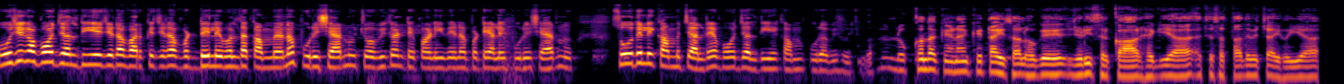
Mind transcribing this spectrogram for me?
ਹੋ ਜਾਏਗਾ ਬਹੁਤ ਜਲਦੀ ਇਹ ਜਿਹੜਾ ਵਰਕ ਜਿਹੜਾ ਵੱਡੇ ਲੈਵਲ ਦਾ ਕੰਮ ਹੈ ਨਾ ਪੂਰੇ ਸ਼ਹਿਰ ਨੂੰ 24 ਘੰਟੇ ਪਾਣੀ ਦੇਣਾ ਪਟਿਆਲੇ ਪੂਰੇ ਸ਼ਹਿਰ ਨੂੰ, ਸੋ ਉਹਦੇ ਲਈ ਕੰਮ ਚੱਲ ਰਿਹਾ, ਬਹੁਤ ਜਲਦੀ ਇਹ ਕੰਮ ਪੂਰਾ ਵੀ ਹੋ ਜਾਊਗਾ। ਲੋਕਾਂ ਦਾ ਕਹਿਣਾ ਹੈ ਕਿ 2.5 ਸਾਲ ਹੋ ਗਏ ਜਿਹੜੀ ਸਰਕਾਰ ਹੈਗੀ ਆ, ਇੱਥੇ ਸੱਤਾ ਦੇ ਵਿੱਚ ਆਈ ਹੋਈ ਆ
